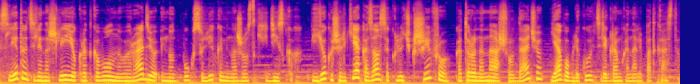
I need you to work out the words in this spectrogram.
Следователи нашли ее кратковолновое радио и ноутбук с уликами на жестких дисках. В ее кошельке оказался ключ к шифру, который на нашу удачу я публикую в телеграм-канале подкаста.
